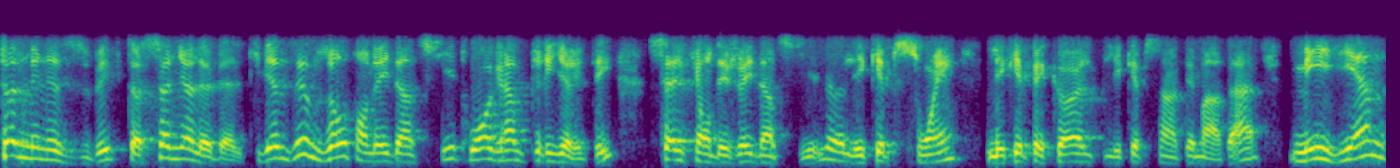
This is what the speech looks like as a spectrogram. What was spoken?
tu as le ministre Dubé, puis tu as Sonia Lebel, qui viennent dire, nous autres, on a identifié trois grandes priorités, celles qui ont déjà identifié, l'équipe soins, l'équipe école, puis l'équipe santé mentale, mais ils viennent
